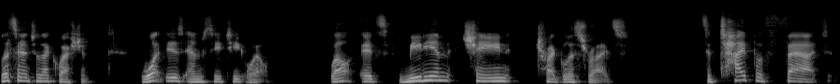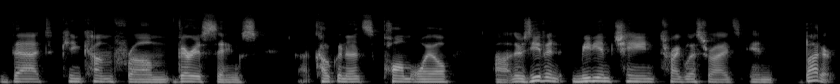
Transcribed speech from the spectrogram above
Let's answer that question. What is MCT oil? Well, it's medium chain triglycerides. It's a type of fat that can come from various things uh, coconuts, palm oil. Uh, there's even medium chain triglycerides in butter.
